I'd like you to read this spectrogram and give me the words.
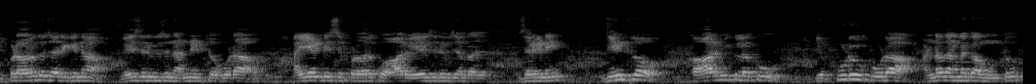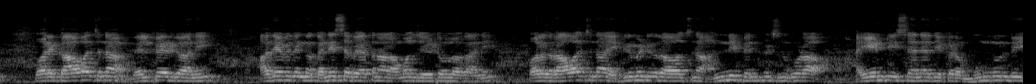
ఇప్పటివరకు జరిగిన వేజ్ రివిజన్ అన్నింటిలో కూడా ఐఎన్డీసీ ఇప్పటివరకు ఆరు వేజ్ రివిజన్ జరిగినాయి. దీంట్లో కార్మికులకు ఎప్పుడూ కూడా అండదండగా ఉంటూ వారికి కావాల్సిన వెల్ఫేర్ కానీ అదేవిధంగా కనీస వేతనాలు అమలు చేయడంలో కానీ వాళ్ళకి రావాల్సిన అగ్రిమెంట్కి రావాల్సిన అన్ని బెనిఫిట్స్ను కూడా ఐఎన్టీసీ అనేది ఇక్కడ ముందుండి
